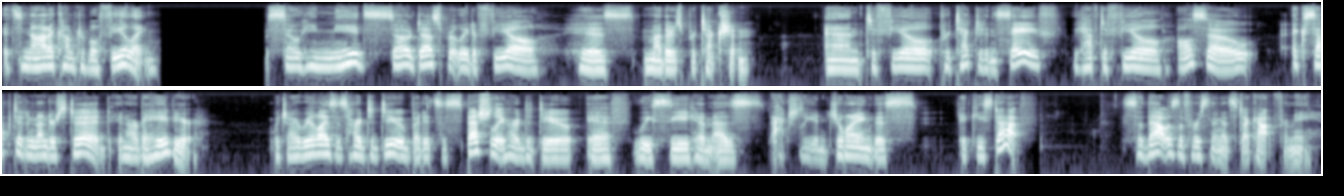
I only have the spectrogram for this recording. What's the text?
It's not a comfortable feeling. So he needs so desperately to feel his mother's protection. And to feel protected and safe, we have to feel also accepted and understood in our behavior, which I realize is hard to do, but it's especially hard to do if we see him as actually enjoying this icky stuff. So that was the first thing that stuck out for me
